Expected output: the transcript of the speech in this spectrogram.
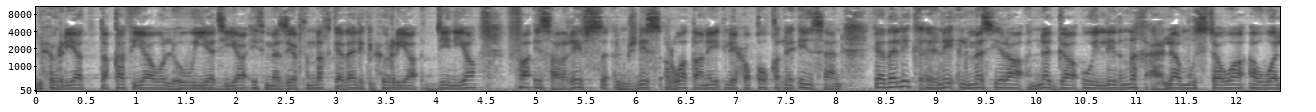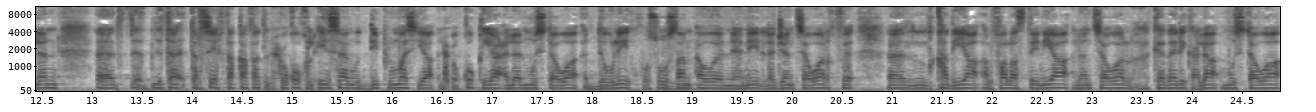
الحريات الثقافية والهوياتيه إثم زيرة النخ كذلك الحرية الدينية. فاصهر غيفس المجلس الوطني لحقوق الإنسان. كذلك يعني المسيرة النقا ويلي النخ على مستوى اولا آه، ترسيخ ثقافة الحقوق الإنسان والدبلوماسية الحقوقية على المستوى الدولي خصوصا أو يعني لجان توارق في القضية الفلسطينية لن كذلك على مستوى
